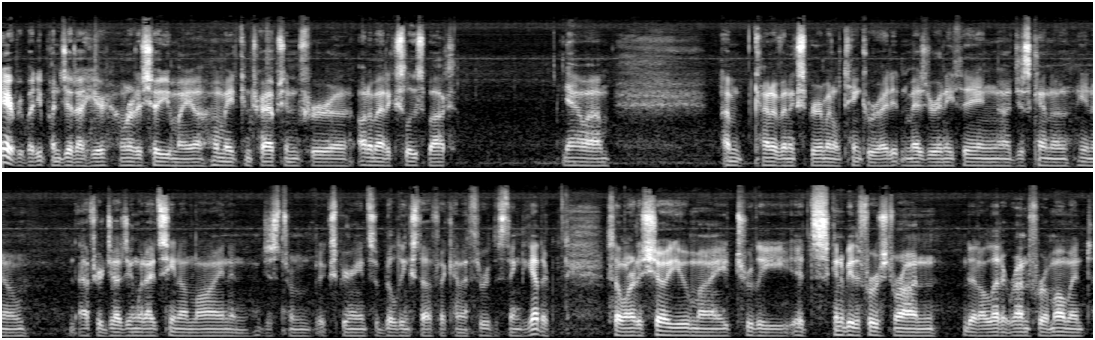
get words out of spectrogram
Hey everybody, Punjetta here. I wanted to show you my uh, homemade contraption for uh, automatic sluice box. Now, um, I'm kind of an experimental tinkerer. I didn't measure anything. I just kind of, you know, after judging what I'd seen online and just from experience of building stuff, I kind of threw this thing together. So I wanted to show you my truly, it's going to be the first run that I'll let it run for a moment,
